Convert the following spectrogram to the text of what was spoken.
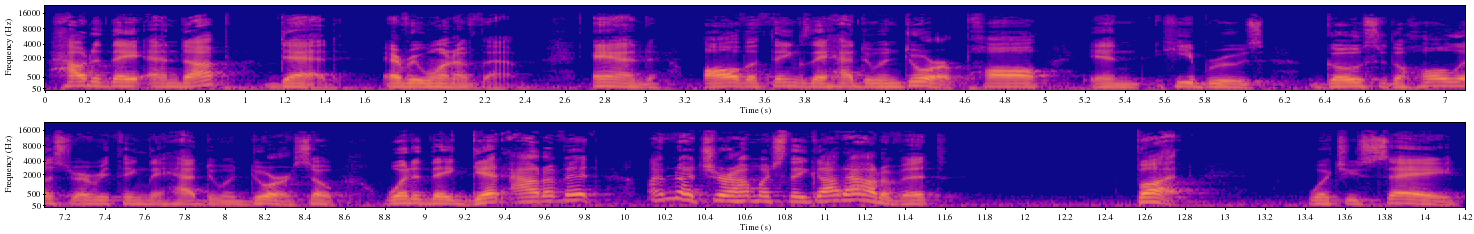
how did they end up? Dead, every one of them and all the things they had to endure. Paul in Hebrews goes through the whole list of everything they had to endure. So, what did they get out of it? I'm not sure how much they got out of it, but what you say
